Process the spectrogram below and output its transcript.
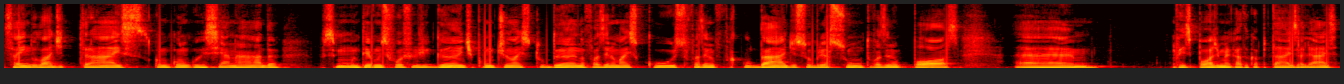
saindo lá de trás, como quando não conhecia nada, manteve um esforço gigante para continuar estudando, fazendo mais curso, fazendo faculdade sobre assunto, fazendo pós, é, fez pós de mercado de capitais, aliás,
